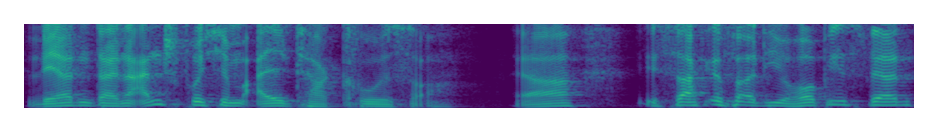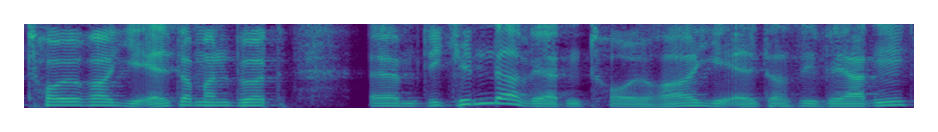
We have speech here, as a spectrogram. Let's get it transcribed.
werden deine Ansprüche im Alltag größer. Ja, ich sag immer, die Hobbys werden teurer, je älter man wird. Ähm, die Kinder werden teurer, je älter sie werden.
